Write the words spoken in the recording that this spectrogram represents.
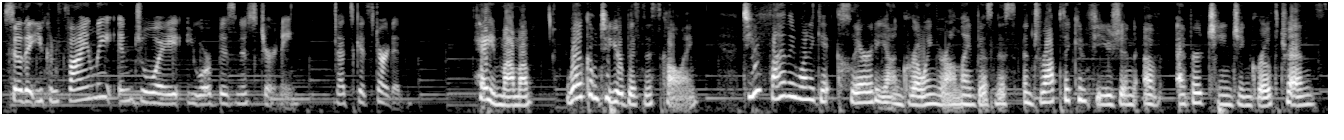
so that you can finally enjoy your business journey. Let's get started. Hey, Mama. Welcome to your business calling. Do you finally want to get clarity on growing your online business and drop the confusion of ever changing growth trends?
